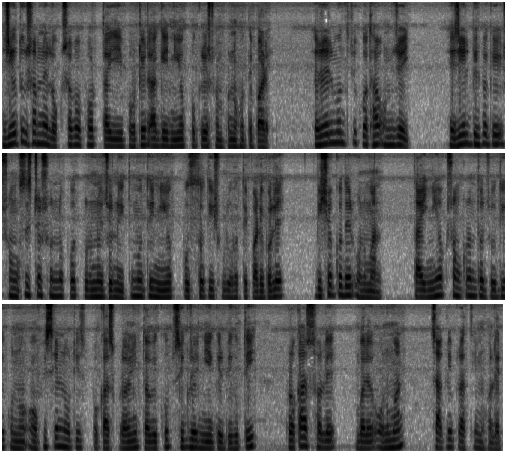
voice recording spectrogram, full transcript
যেহেতু সামনে লোকসভা ভোট, তাই এই ভোটের আগে নিয়োগ প্রক্রিয়া সম্পন্ন হতে পারে। রেলমন্ত্রীর কথা অনুযায়ী, রেল বিভাগে সংশ্লিষ্ট শূন্যপদ পূরণের জন্য ইতিমধ্যে নিয়োগ প্রস্তুতি শুরু হতে পারে বলে বিশেষজ্ঞদের অনুমান। তাই নিয়োগ সংক্রান্ত যদিও কোনো অফিসিয়াল নোটিশ প্রকাশ করা হয়নি, তবে খুব শীঘ্রই নিয়োগের বিজ্ঞপ্তি প্রকাশ হলে বলে অনুমান চাকরি প্রার্থী মহলের।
